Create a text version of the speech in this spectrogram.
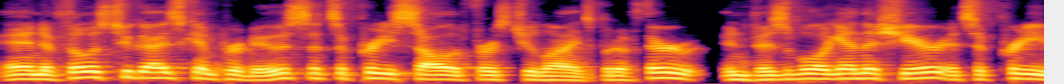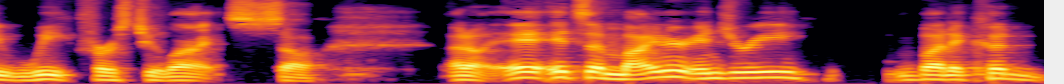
And if those two guys can produce, it's a pretty solid first two lines. But if they're invisible again this year, it's a pretty weak first two lines. So I don't. It, it's a minor injury, but it could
